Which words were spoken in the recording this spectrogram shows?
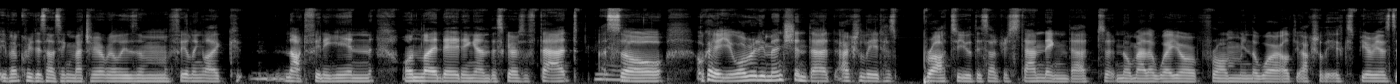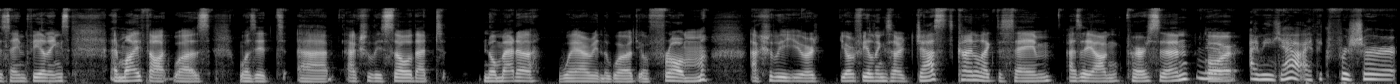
even criticizing materialism, feeling like not fitting in, online dating, and the scares of that. So, okay, you already mentioned that actually it has brought to you this understanding that uh, no matter where you're from in the world, you actually experience the same feelings. And my thought was, was it uh, actually so that no matter where in the world you're from, actually your your feelings are just kind of like the same as a young person, or I mean, yeah, I think for sure,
